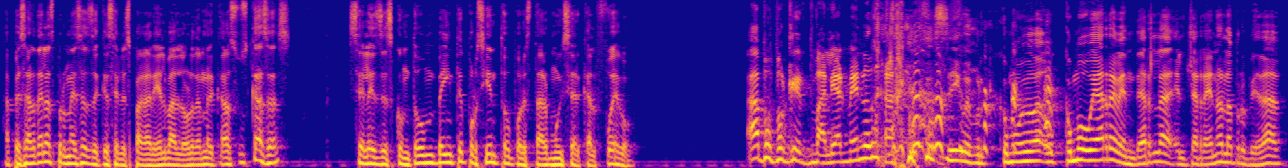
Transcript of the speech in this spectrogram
a pesar de las promesas de que se les pagaría el valor de mercado a sus casas, se les descontó un 20% por estar muy cerca al fuego. Ah, pues porque valían menos. sí, güey, porque ¿cómo, voy a- cómo voy a revender la- el terreno la propiedad?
